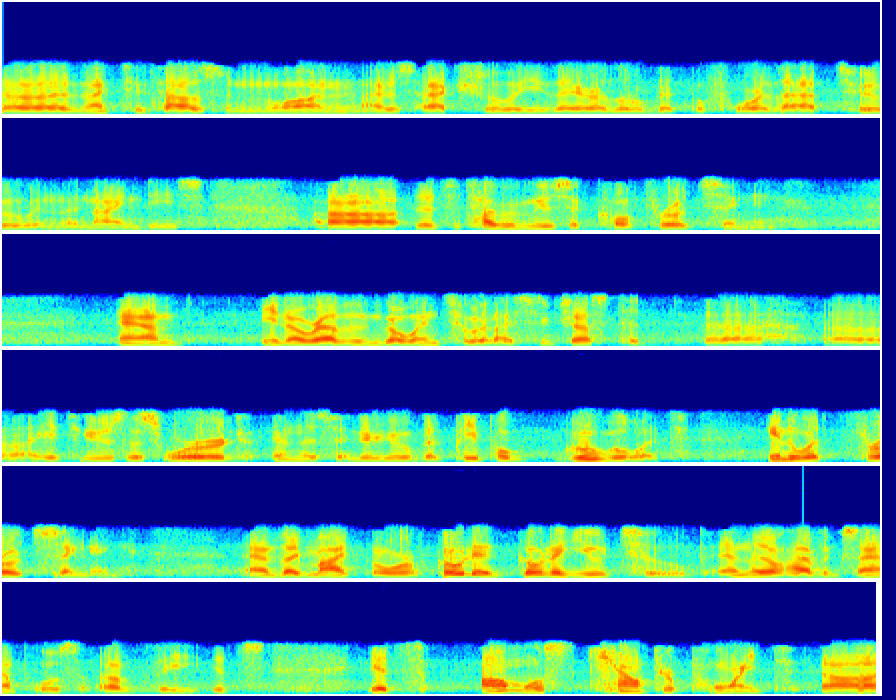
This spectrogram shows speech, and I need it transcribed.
uh, in like 2001, I was actually there a little bit before that too in the 90s. Uh, it's a type of music called throat singing, and you know rather than go into it, I suggested uh, uh, I hate to use this word in this interview, but people Google it, Inuit throat singing, and they might or go to go to YouTube and they'll have examples of the it's it's almost counterpoint uh,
